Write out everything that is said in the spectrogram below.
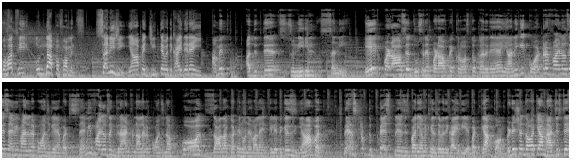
बहुत ही उमदा परफॉर्मेंस सनी जी यहाँ पे जीतते हुए दिखाई दे रहे हैं। अमित आदित्य सुनील सनी। एक पड़ाव से दूसरे पड़ाव पे क्रॉस तो कर गए हैं यानी कि क्वार्टर फाइनल से सेमीफाइनल में पहुँच गए हैं बट सेमीफाइनल से ग्रैंड फिनाले में पहुँचना बहुत ज़्यादा कठिन होने वाला है इनके लिए बिकॉज़ यहाँ पर best of the best players इस बार हमें खेलते हुए दिखाई दिए। बट क्या कंपटीशन था और क्या मैचेस थे?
